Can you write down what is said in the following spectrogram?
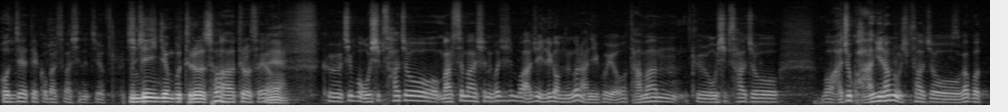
언제 때거 말씀하시는지요? 문재인 정부 들어서 아 들어서요. 네. 그 지금 뭐 54조 말씀하시는 것이 뭐 아주 일리가 없는 건 아니고요. 다만 그 54조 뭐 아주 광이라면 54조가 뭐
